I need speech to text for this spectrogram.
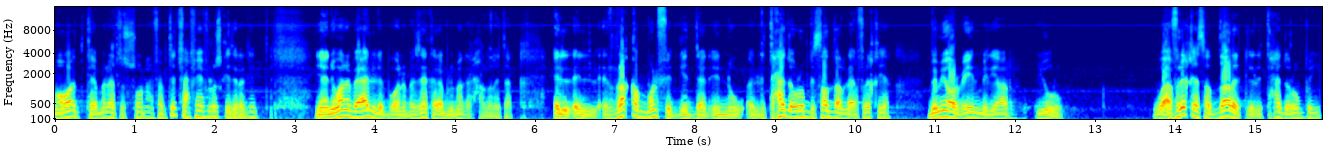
مواد كاملة الصنع فبتدفع فيها فلوس كتيرة جدا. يعني وأنا بقلب وأنا بذاكر قبل ما أجي لحضرتك ال ال الرقم ملفت جدا إنه الاتحاد الأوروبي صدر لأفريقيا ب 140 مليار يورو وأفريقيا صدرت للاتحاد الأوروبي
